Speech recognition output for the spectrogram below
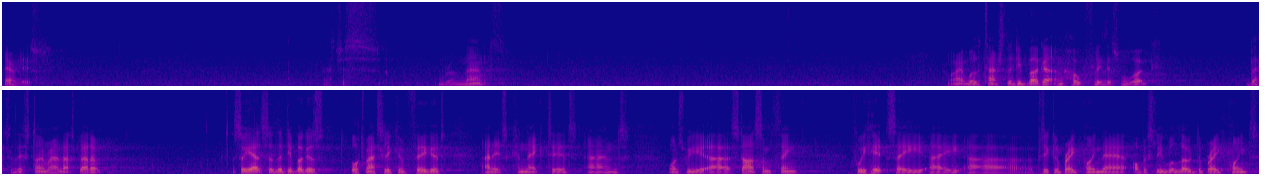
There it is. Let's just run that. All right, we'll attach the debugger, and hopefully this will work better this time around. That's better. So yeah, so the debugger's automatically configured, and it's connected, and once we uh, start something, if we hit, say, a, uh, a particular breakpoint there, obviously we'll load the breakpoint,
